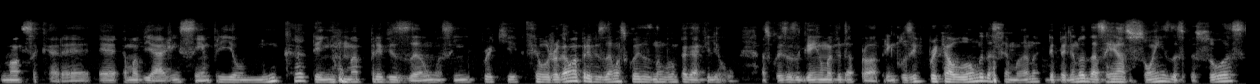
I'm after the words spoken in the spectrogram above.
nossa, cara, é, é, é uma viagem sempre e eu nunca tenho uma previsão, assim, porque se eu jogar uma previsão, as coisas não vão pegar aquele rumo. As coisas ganham uma vida própria. Inclusive porque ao longo da semana, dependendo das reações das pessoas,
